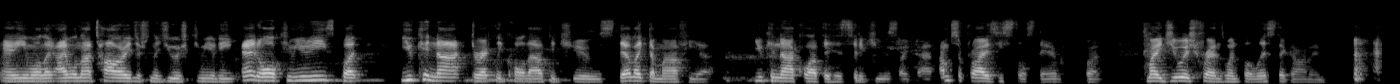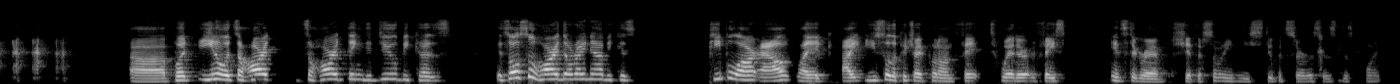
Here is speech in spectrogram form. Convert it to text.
and he will like, I will not tolerate this from the Jewish community and all communities, but you cannot directly call out the Jews. They're like the mafia. You cannot call out the Hasidic Jews like that. I'm surprised he's still standing, but my Jewish friends went ballistic on him. uh, but you know, it's a hard it's a hard thing to do because it's also hard though right now because people are out. Like I, you saw the picture I put on fa- Twitter, Face, Instagram. Shit, there's so many of these stupid services at this point.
